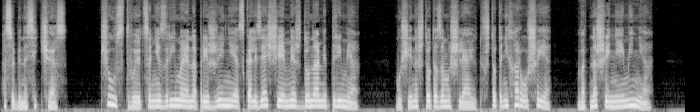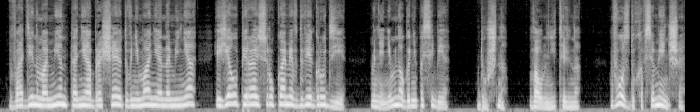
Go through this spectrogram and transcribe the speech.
особенно сейчас. Чувствуется незримое напряжение, скользящее между нами тремя. Мужчины что-то замышляют, что-то нехорошее в отношении меня. В один момент они обращают внимание на меня — и я упираюсь руками в две груди. Мне немного не по себе. Душно, волнительно. Воздуха все меньше.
